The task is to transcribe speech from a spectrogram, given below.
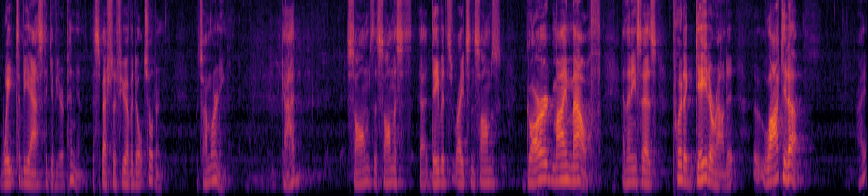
Wait to be asked to give your opinion, especially if you have adult children, which I'm learning. God, Psalms, the psalmist uh, David writes in Psalms, guard my mouth and then he says, put a gate around it, lock it up. Right?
